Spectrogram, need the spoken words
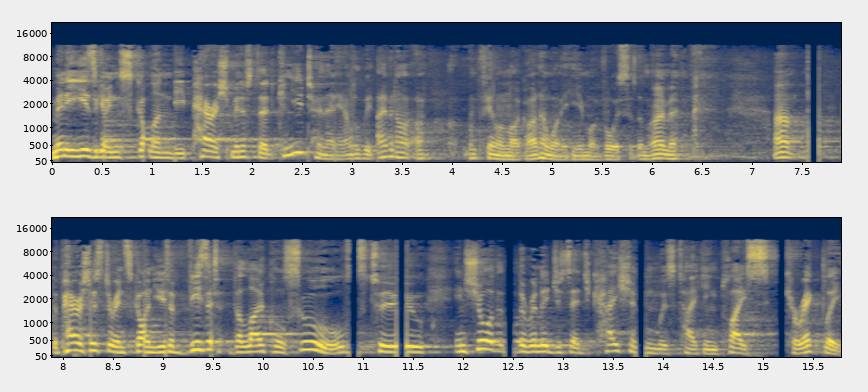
Many years ago in Scotland, the parish minister, can you turn that down a little bit, David? I, I'm feeling like I don't want to hear my voice at the moment. Um, the parish minister in Scotland used to visit the local schools to ensure that the religious education was taking place correctly.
